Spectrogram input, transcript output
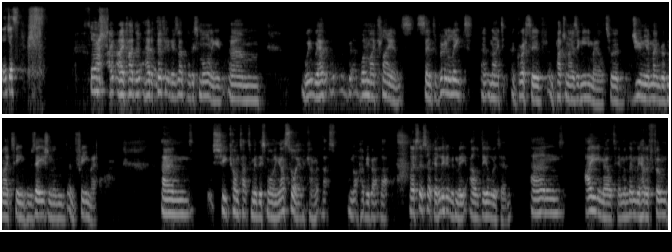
it just yeah. I, I had, a, had a perfect example this morning. Um, we, we had one of my clients sent a very late at night aggressive and patronizing email to a junior member of my team who's Asian and, and female. And she contacted me this morning. I saw it and I of, that's, I'm not happy about that. And I said, it's okay, leave it with me. I'll deal with him. And I emailed him and then we had a phone,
